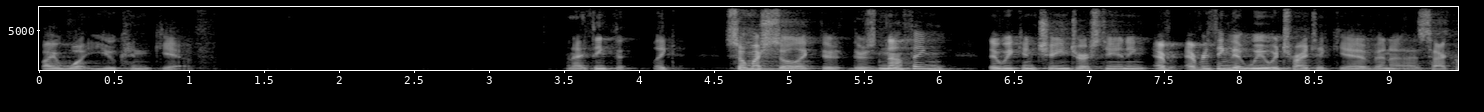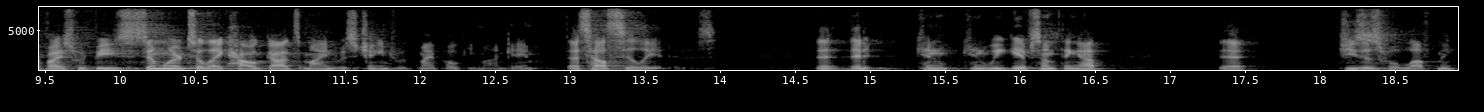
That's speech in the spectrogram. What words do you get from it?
by what you can give. And I think that, like, so much so, like, there, there's nothing that we can change our standing. Every, everything that we would try to give in a, a sacrifice would be similar to, like, how God's mind was changed with my Pokemon game. That's how silly it is. That, that it, can, can we give something up that Jesus will love me?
